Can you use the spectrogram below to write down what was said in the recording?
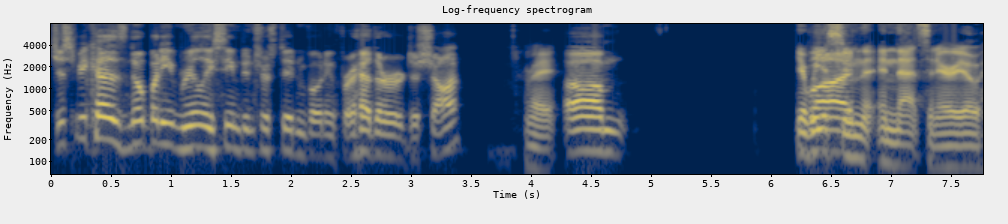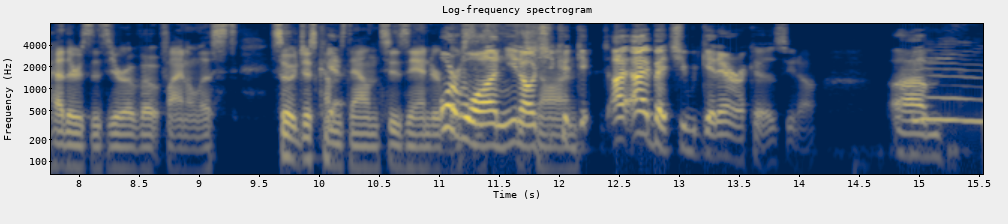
just because nobody really seemed interested in voting for Heather or Deshawn. Right. Um, Yeah, we But- assume that in that scenario, Heather's the zero vote finalist. So it just comes down to Xander. or one, you know, she could get. I, I bet she would get Erika's. You know, um, Eh,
